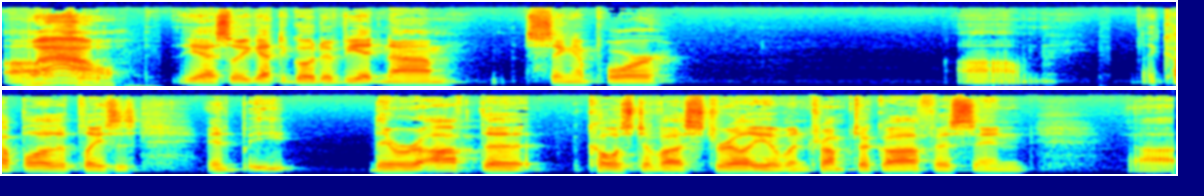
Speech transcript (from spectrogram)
wow. so- yeah, so he got to go to Vietnam, Singapore, um, a couple other places, and they were off the coast of Australia when Trump took office, and uh,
